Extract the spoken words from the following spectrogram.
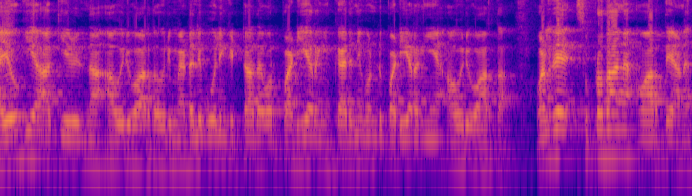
അയോഗ്യയാക്കിയിരുന്ന ആ ഒരു വാർത്ത. ഒരു മെഡൽ പോലും കിട്ടാതെ അവർ പടിയിറങ്ങി കരഞ്ഞുകൊണ്ട് പടിയിറങ്ങിയ ആ ഒരു വാർത്ത. വളരെ സുപ്രധാന വാർത്തയാണ്.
